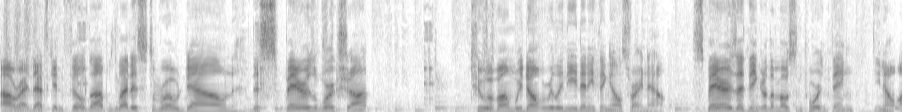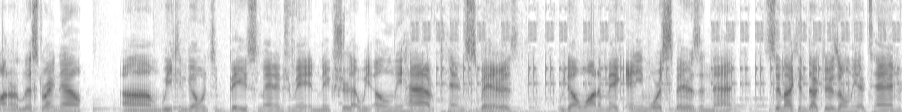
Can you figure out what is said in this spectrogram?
All right, that's getting filled up. Let us throw down the spares workshop. Two of them. We don't really need anything else right now. Spares, I think, are the most important thing, you know, on our list right now. Um, we can go into base management and make sure that we only have 10 spares. We don't want to make any more spares than that. Semiconductors only at 10.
